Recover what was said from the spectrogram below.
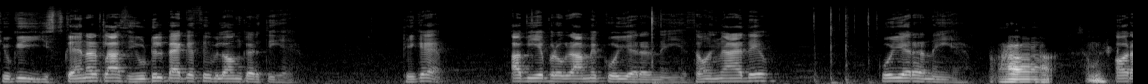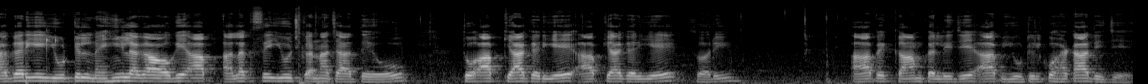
क्योंकि स्कैनर क्लास यूटिल पैकेज से बिलोंग करती है। ठीक है? अब ये प्रोग्राम में कोई एरर नहीं है। समझ में आया देव? कोई एरर नहीं है। हाँ। और अगर ये यूटिल नहीं लगाओगे, आप अलग से यूज़ करना चाहते हो तो आप क्या करिए, आप क्या करिए सॉरी आप एक काम कर लीजिए, आप यूटिल को हटा दीजिए,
